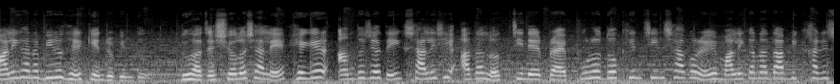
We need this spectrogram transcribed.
মালিকানা বিরোধের কেন্দ্রবিন্দু। দু হাজার ষোলো সালে হেগের আন্তর্জাতিক সালিসি আদালত চীনের প্রায় পুরো দক্ষিণ চীন সাগরের মালিকানা দাবি খারিজ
